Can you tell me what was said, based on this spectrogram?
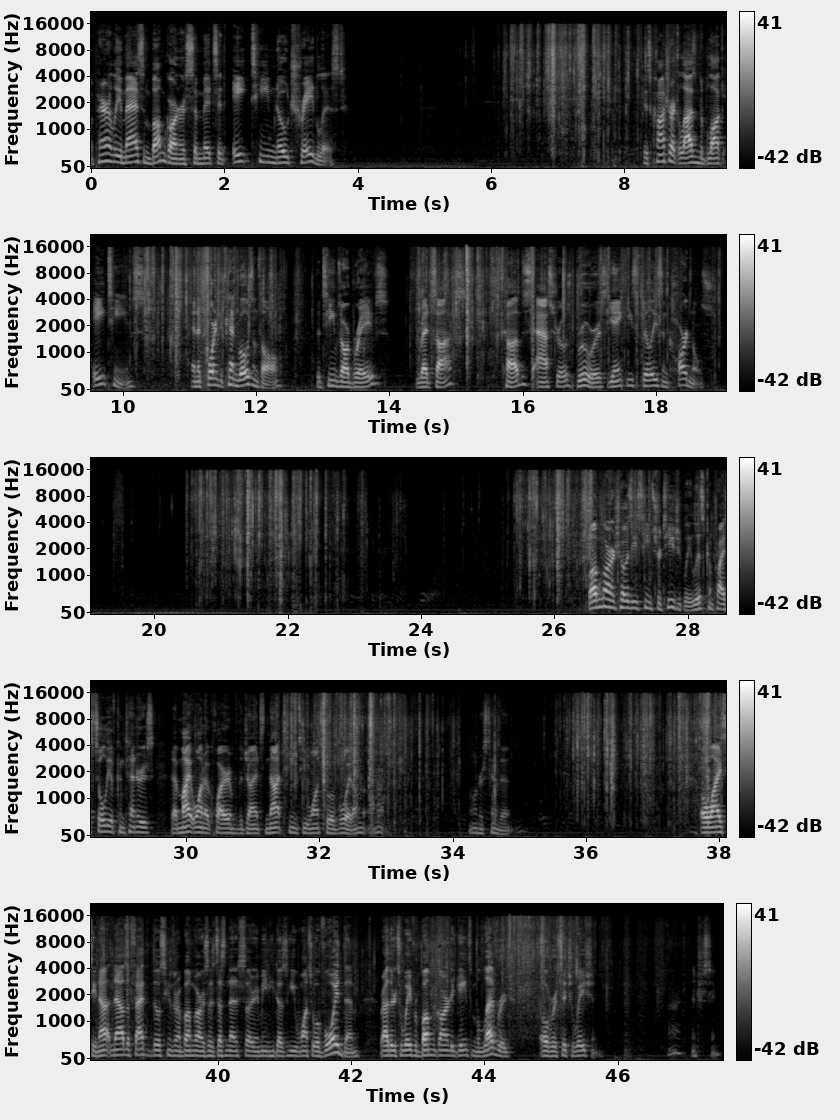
Apparently, Madison Bumgarner submits an eight team no trade list. His contract allows him to block eight teams, and according to Ken Rosenthal, the teams are Braves, Red Sox, Cubs, Astros, Brewers, Yankees, Phillies, and Cardinals. Bumgarner chose these teams strategically. List comprised solely of contenders that might want to acquire him from the Giants, not teams he wants to avoid. I'm, I'm not. I don't understand that. Oh, I see. Now, now the fact that those teams are on Bumgarner's list doesn't necessarily mean he does he wants to avoid them. Rather, it's a way for Bumgarner to gain some leverage over a situation. All right, interesting.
